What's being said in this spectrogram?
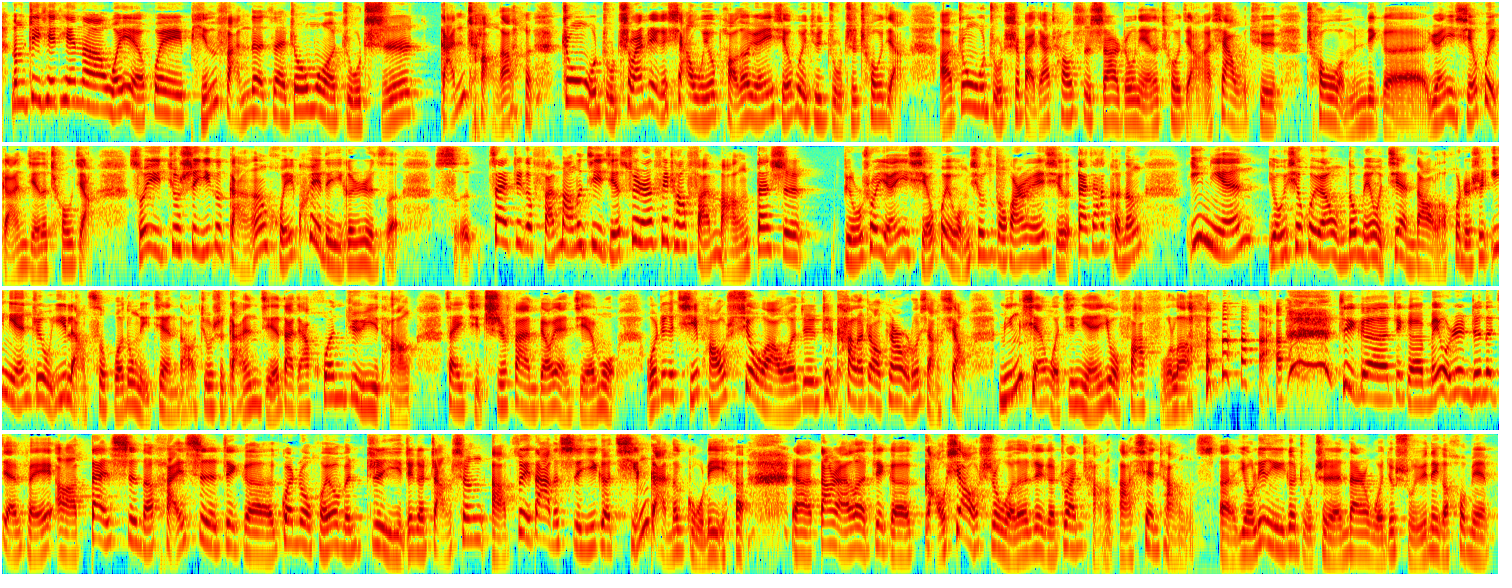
那么这些天呢，我也会频繁的在周末主持。赶场啊！中午主持完这个，下午又跑到园艺协会去主持抽奖啊！中午主持百家超市十二周年的抽奖啊，下午去抽我们这个园艺协会感恩节的抽奖，所以就是一个感恩回馈的一个日子。是在这个繁忙的季节，虽然非常繁忙，但是比如说园艺协会，我们休斯顿华人园艺协会，大家可能。一年有一些会员我们都没有见到了，或者是一年只有一两次活动里见到，就是感恩节大家欢聚一堂，在一起吃饭、表演节目。我这个旗袍秀啊，我这这看了照片我都想笑，明显我今年又发福了。哈 哈这个这个没有认真的减肥啊，但是呢，还是这个观众朋友们致以这个掌声啊，最大的是一个情感的鼓励。呃，当然了，这个搞笑是我的这个专长啊，现场。呃，有另一个主持人，但是我就属于那个后面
